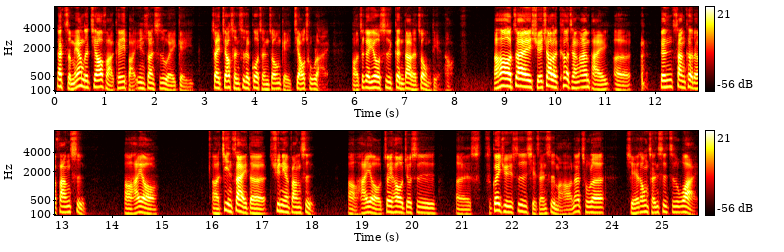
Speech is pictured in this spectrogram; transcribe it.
那怎么样的教法可以把运算思维给在教程式的过程中给教出来，啊，这个又是更大的重点哈。然后在学校的课程安排，呃，跟上课的方式，啊，还有呃竞赛的训练方式，啊，还有最后就是呃规矩是写程式嘛，哈，那除了协同城市之外，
